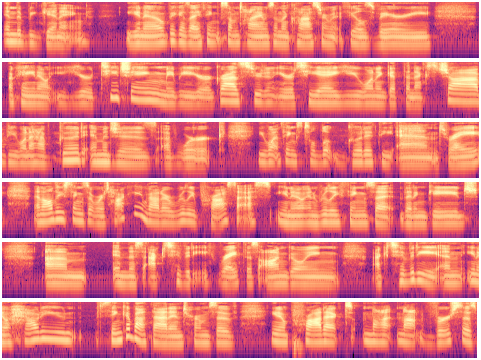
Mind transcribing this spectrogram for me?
in the beginning you know, because I think sometimes in the classroom it feels very okay, you know, you're teaching, maybe you're a grad student, you're a TA, you want to get the next job, you want to have good images of work, you want things to look good at the end, right? And all these things that we're talking about are really process, you know, and really things that that engage um, in this activity, right? This ongoing activity. And, you know, how do you think about that in terms of, you know, product not not versus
